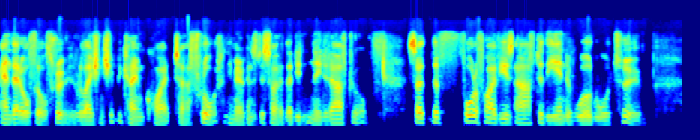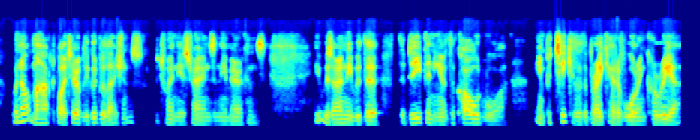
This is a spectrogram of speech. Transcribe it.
And that all fell through. The relationship became quite uh, fraught. The Americans decided they didn't need it after all. So the four or five years after the end of World War II were not marked by terribly good relations between the Australians and the Americans. It was only with the, the deepening of the Cold War, in particular the breakout of war in Korea,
